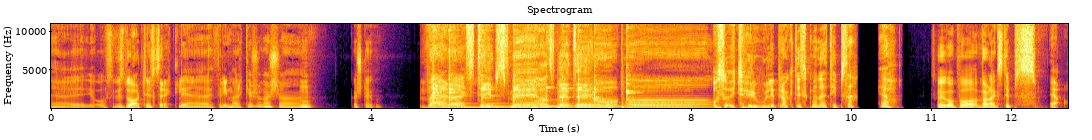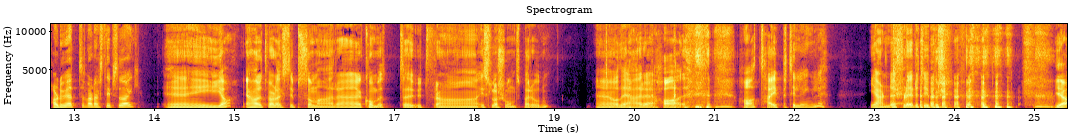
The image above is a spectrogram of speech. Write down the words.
Eh, jo, så hvis du har tilstrekkelige frimerker, så kanskje, Mm. kanskje det går. Hverdagstips med Hans Petter og Pål. Og så utrolig praktisk med det tipset! Ja. Skal vi gå på hverdagstips? Ja. Har du et hverdagstips i dag? Eh, ja, jeg har et hverdagstips som er eh, kommet eh, ut fra isolasjonsperioden. Eh, og det er eh, ha, ha teip tilgjengelig. Gjerne flere typer. Ja,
